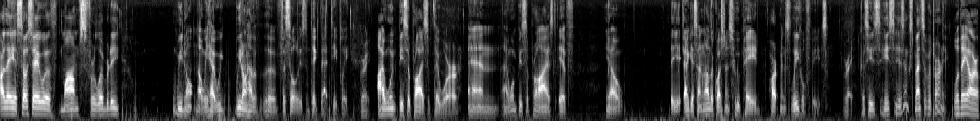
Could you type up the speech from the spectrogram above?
are they associated with Moms for Liberty? We don't know. We have we, we don't have the, the facilities to dig that deeply. Great. I wouldn't be surprised if they were, and I wouldn't be surprised if, you know, I guess another question is who paid Hartman's legal fees Right. because he's he's he's an expensive attorney. Well, they are.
